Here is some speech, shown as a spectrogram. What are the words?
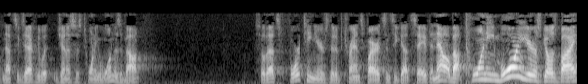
and that's exactly what Genesis 21 is about. So that's 14 years that have transpired since he got saved, and now about 20 more years goes by,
